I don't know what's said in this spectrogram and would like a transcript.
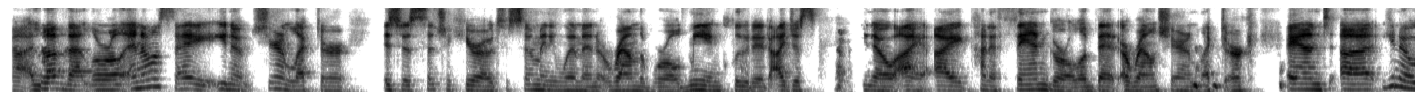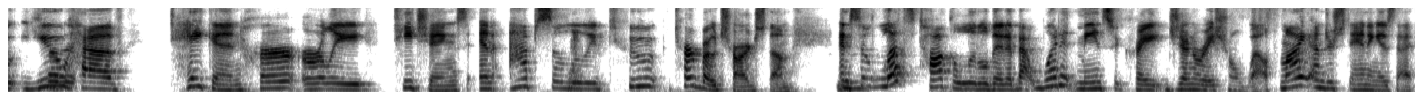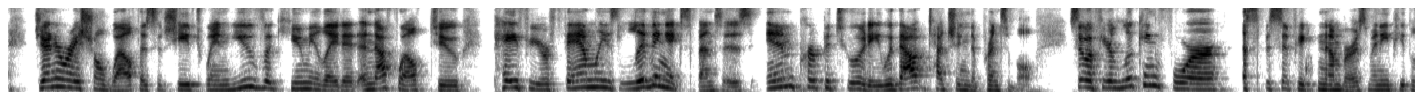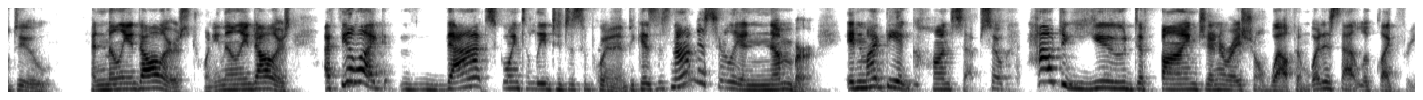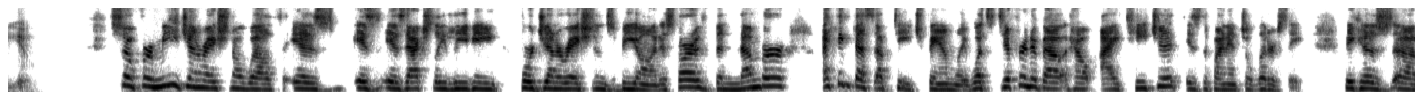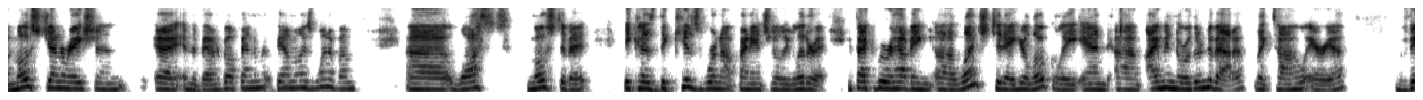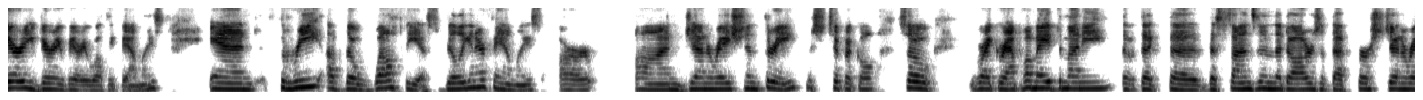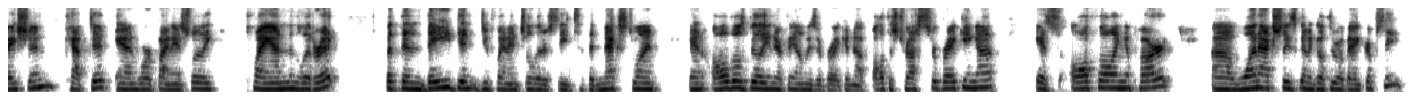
I love that, Laurel. And I will say, you know, Sharon Lechter is just such a hero to so many women around the world, me included. I just, you know, I I kind of fangirl a bit around Sharon Lechter, and uh, you know, you have taken her early teachings and absolutely to turbocharged them. And so mm-hmm. let's talk a little bit about what it means to create generational wealth. My understanding is that generational wealth is achieved when you've accumulated enough wealth to pay for your family's living expenses in perpetuity without touching the principal. So if you're looking for a specific number, as many people do, $10 million, $20 million, I feel like that's going to lead to disappointment because it's not necessarily a number, it might be a concept. So, how do you define generational wealth and what does that look like for you? So for me generational wealth is is is actually leaving for generations beyond. As far as the number, I think that's up to each family. What's different about how I teach it is the financial literacy, because uh, most generation uh, in the Vanderbilt family, is one of them, uh, lost most of it because the kids were not financially literate. In fact, we were having uh, lunch today here locally, and um, I'm in Northern Nevada, Lake Tahoe area. Very, very, very wealthy families. And three of the wealthiest billionaire families are on generation three, which is typical. So, right, grandpa made the money, the, the, the, the sons and the daughters of that first generation kept it and were financially planned and literate. But then they didn't do financial literacy to the next one and all those billionaire families are breaking up. All the trusts are breaking up. It's all falling apart. Uh, one actually is going to go through a bankruptcy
